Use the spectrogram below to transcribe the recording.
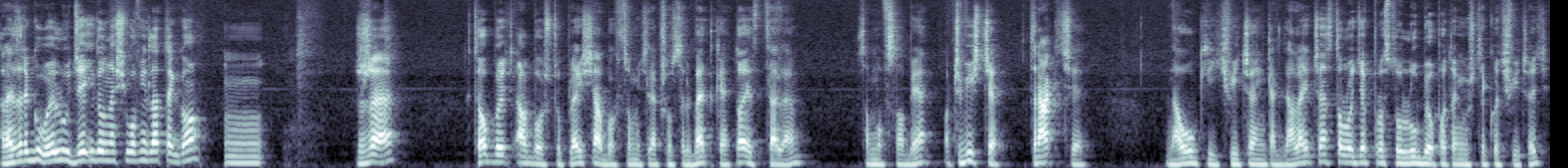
Ale z reguły ludzie idą na siłownię dlatego, mm, że chcą być albo szczuplejsi, albo chcą mieć lepszą sylwetkę. To jest celem samo w sobie. Oczywiście w trakcie nauki, ćwiczeń i tak dalej, często ludzie po prostu lubią potem już tylko ćwiczyć.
